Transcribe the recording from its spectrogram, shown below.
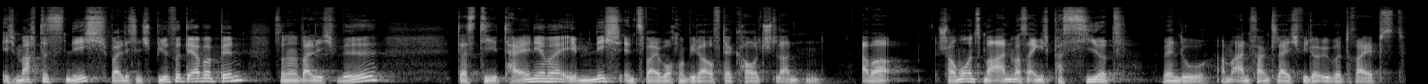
ich mache das nicht, weil ich ein Spielverderber bin, sondern weil ich will, dass die Teilnehmer eben nicht in zwei Wochen wieder auf der Couch landen. Aber schauen wir uns mal an, was eigentlich passiert, wenn du am Anfang gleich wieder übertreibst.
